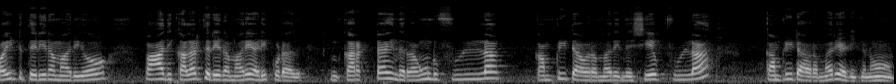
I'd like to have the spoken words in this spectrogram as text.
ஒயிட் தெரிகிற மாதிரியோ பாதி கலர் தெரிகிற மாதிரி அடிக்கூடாது கரெக்டாக இந்த ரவுண்டு ஃபுல்லாக கம்ப்ளீட் ஆகிற மாதிரி இந்த ஷேப் ஃபுல்லாக கம்ப்ளீட் ஆகிற மாதிரி அடிக்கணும்.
